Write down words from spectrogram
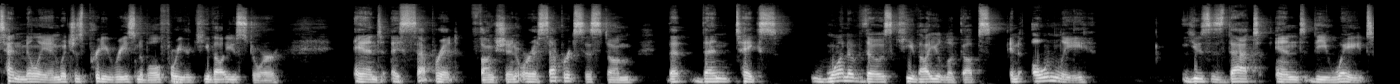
10 million, which is pretty reasonable for your key value store, and a separate function or a separate system that then takes one of those key value lookups and only uses that and the weight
